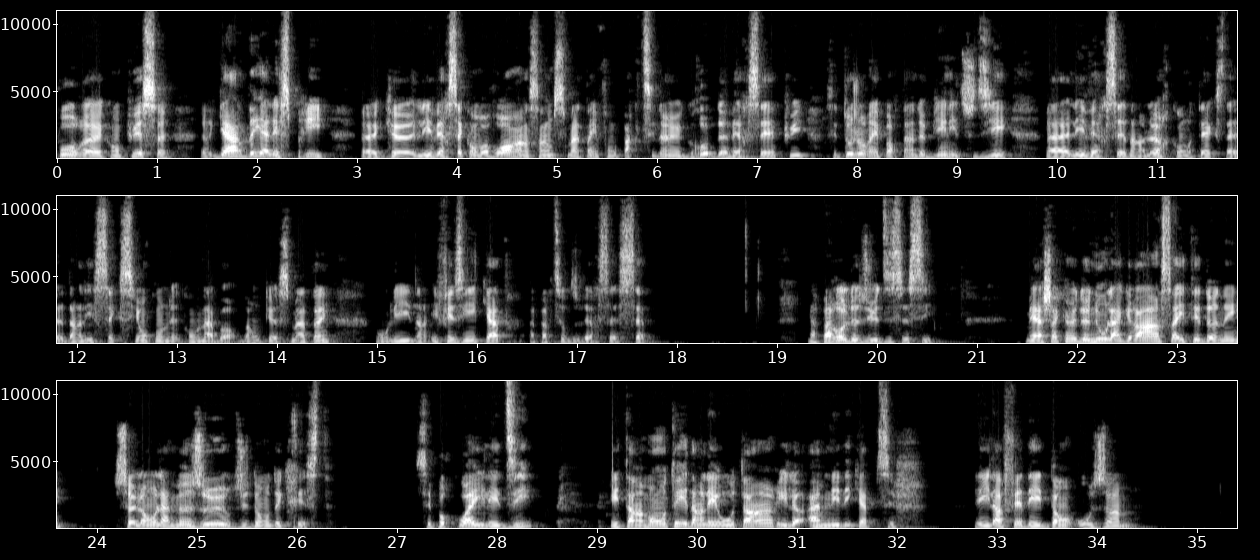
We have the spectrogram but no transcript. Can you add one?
pour qu'on puisse garder à l'esprit que les versets qu'on va voir ensemble ce matin font partie d'un groupe de versets, puis c'est toujours important de bien étudier euh, les versets dans leur contexte, euh, dans les sections qu'on aborde. Donc, euh, ce matin, on lit dans Éphésiens 4 à partir du verset 7. La parole de Dieu dit ceci. Mais à chacun de nous, la grâce a été donnée selon la mesure du don de Christ. C'est pourquoi il est dit, étant monté dans les hauteurs, il a amené des captifs et il a fait des dons aux hommes.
